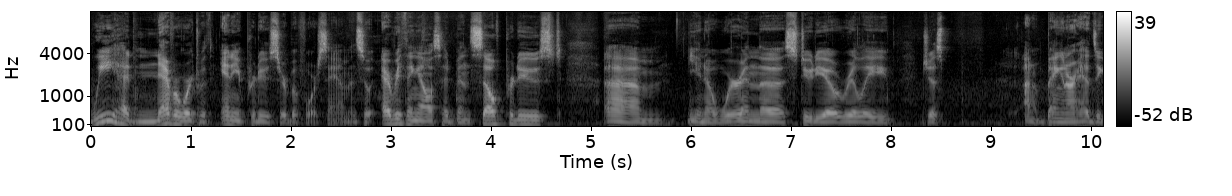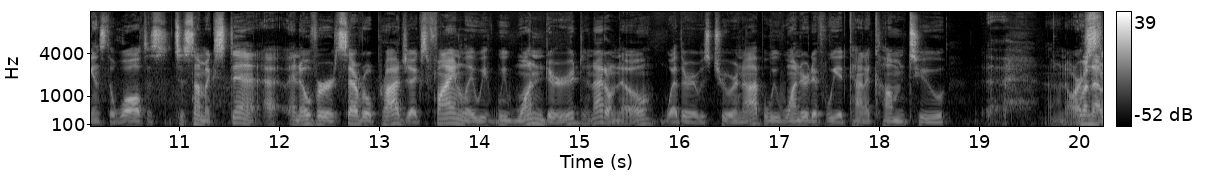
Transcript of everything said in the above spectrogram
We had never worked with any producer before Sam, and so everything else had been self-produced. Um, you know, we're in the studio really just I don't know, banging our heads against the wall to, to some extent. Uh, and over several projects, finally, we, we wondered, and I don't know whether it was true or not, but we wondered if we had kind of come to, uh, I don't know, our, ce-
